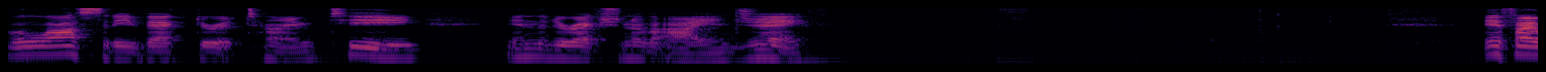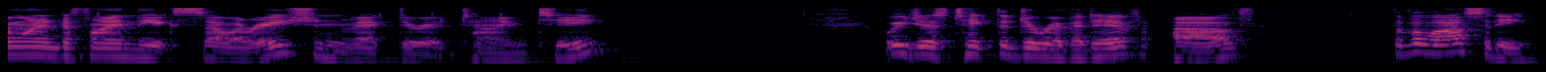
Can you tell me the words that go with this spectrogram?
velocity vector at time t in the direction of i and j. If I wanted to find the acceleration vector at time t, we just take the derivative of the velocity.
